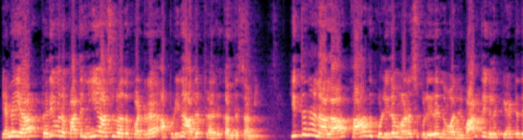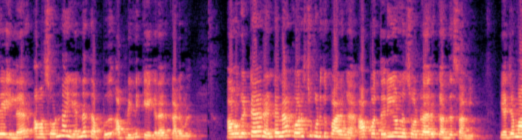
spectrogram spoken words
என்னையா பெரியவரை பார்த்து நீ ஆசீர்வாதம் பண்ற அப்படின்னு அதட்டுறாரு கந்தசாமி. இத்தனை நாளா காது குளிர மனசு குளிர இந்த மாதிரி வார்த்தைகளை கேட்டதே இல்ல. அவன் சொன்னா என்ன தப்பு அப்படின்னு கேக்குறாரு கடவுள். அவங்கிட்ட ரெண்டு நாள் குறைச்சு கொடுத்து பாருங்க. அப்ப தெரியும்னு சொல்றாரு கந்தசாமி. எஜமா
